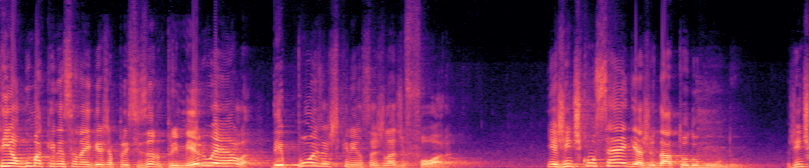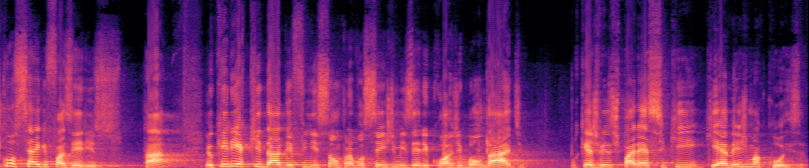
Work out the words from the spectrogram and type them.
Tem alguma criança na igreja precisando? Primeiro ela, depois as crianças lá de fora. E a gente consegue ajudar todo mundo. A gente consegue fazer isso, tá? Eu queria aqui dar a definição para vocês de misericórdia e bondade, porque às vezes parece que, que é a mesma coisa.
